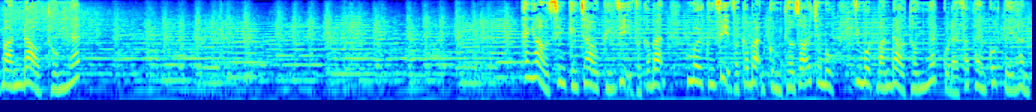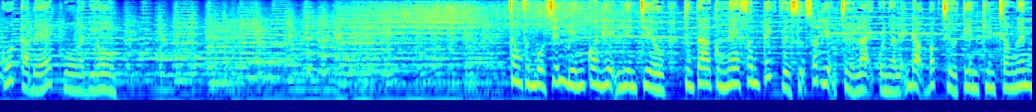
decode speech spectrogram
bán đảo thống nhất. Thanh Hảo xin kính chào quý vị và các bạn. Mời quý vị và các bạn cùng theo dõi chuyên mục Vì một bán đảo thống nhất của Đài Phát thanh Quốc tế Hàn Quốc KBS World Radio. Trong phần 1 diễn biến quan hệ liên triều, chúng ta cùng nghe phân tích về sự xuất hiện trở lại của nhà lãnh đạo Bắc Triều Tiên Kim Jong-un,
